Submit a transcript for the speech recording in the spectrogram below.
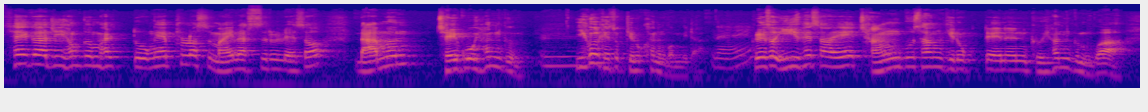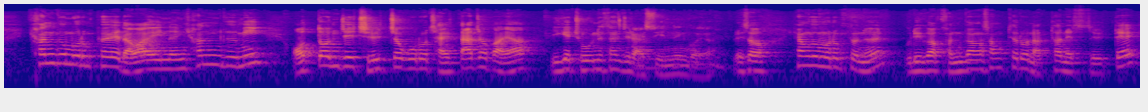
세 가지 현금 활동에 플러스 마이너스를 내서 남은 재고 현금 음. 이걸 계속 기록하는 겁니다. 네. 그래서 이 회사의 장부상 기록되는 그 현금과 현금 흐름표에 나와 있는 현금이 어떤지 질적으로 잘 따져봐야 이게 좋은 회사인지를 알 수 있는 거예요. 그래서 현금 흐름표는 우리가 건강 상태로 나타냈을 때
